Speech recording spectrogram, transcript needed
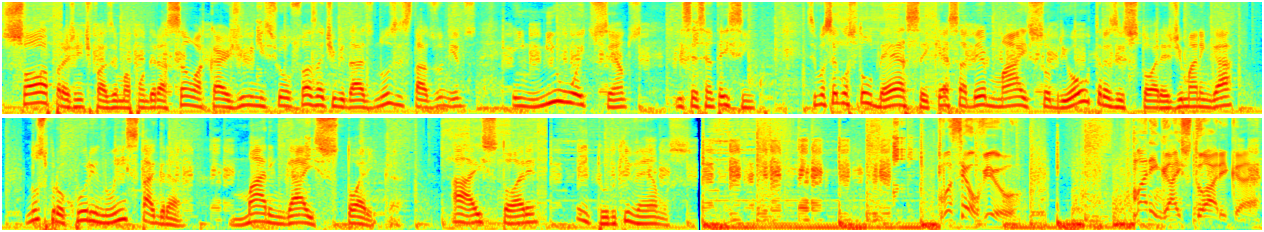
Só para a gente fazer uma ponderação, a Cargill iniciou suas atividades nos Estados Unidos em 1865. Se você gostou dessa e quer saber mais sobre outras histórias de Maringá, nos procure no Instagram Maringá Histórica. A história em tudo que vemos. Você ouviu Maringá Histórica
